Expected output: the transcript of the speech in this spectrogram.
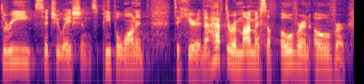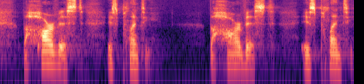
three situations, people wanted to hear it. And I have to remind myself over and over the harvest is plenty. The harvest is plenty.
